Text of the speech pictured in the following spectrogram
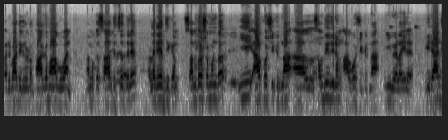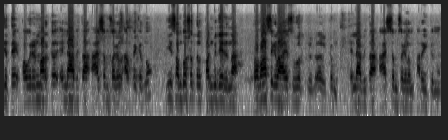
പരിപാടികളുടെ ഭാഗമാകുവാൻ നമുക്ക് സാധിച്ചതിൽ വളരെയധികം സന്തോഷമുണ്ട്. ഈ ആഘോഷിക്കുന്ന സൗദി ദിനം ആഘോഷിക്കുന്ന ഈ വേളയിൽ ഈ രാജ്യത്തെ പൗരന്മാർക്ക് എല്ലാവിധ ആശംസകൾ അർപ്പിക്കുന്നു. ഈ സന്തോഷത്തിൽ പങ്കുചേരുന്ന പ്രവാസികളായ സുഹൃത്തുക്കൾക്കും എല്ലാവിധ ആശംസകളും അറിയിക്കുന്നു.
